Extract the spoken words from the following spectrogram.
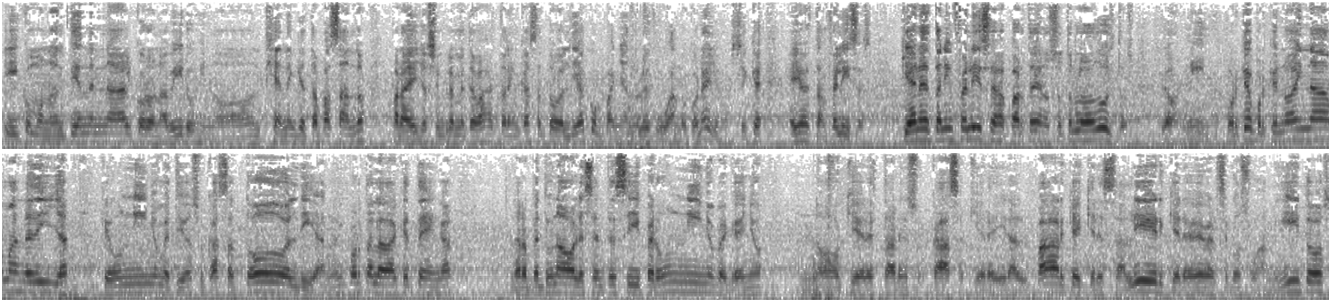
y como no entienden nada del coronavirus y no entienden qué está pasando, para ellos simplemente vas a estar en casa todo el día acompañándolos y jugando con ellos. Así que ellos están felices. ¿Quiénes están infelices aparte de nosotros los adultos? Los niños. ¿Por qué? Porque no hay nada más ledilla que un niño metido en su casa todo el día, no importa la edad que tenga. De repente un adolescente sí, pero un niño pequeño no quiere estar en su casa, quiere ir al parque, quiere salir, quiere beberse con sus amiguitos,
